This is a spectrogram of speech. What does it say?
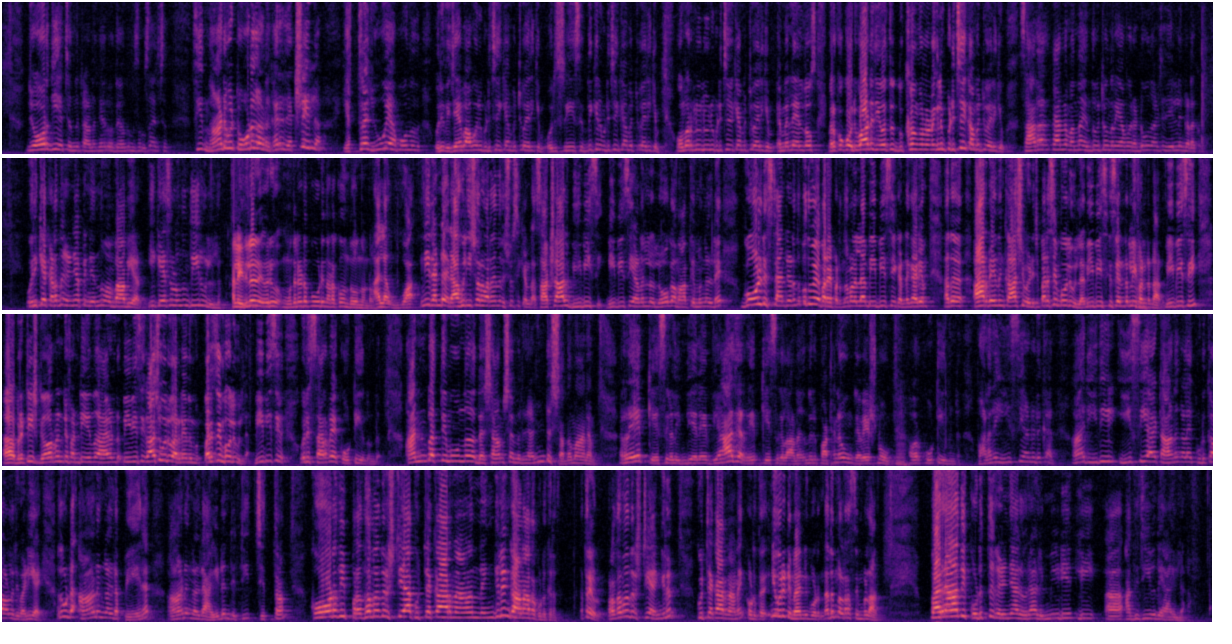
ജോർജിയെ ചെന്നിട്ടാണ് ഞാൻ അദ്ദേഹം സംസാരിച്ചത്. സി നാട് വിട്ട് ഓടുകയാണ് കാര്യം രക്ഷയില്ല. എത്ര രൂപയാണ് പോകുന്നത്? ഒരു വിജയബാബുവിന് പിടിച്ചു വയ്ക്കാൻ പറ്റുമായിരിക്കും ഒരു ശ്രീ സിദ്ദിഖിന് പിടിച്ചു വയ്ക്കാൻ പറ്റുമായിരിക്കും ഒമർ ലുലുവിന് പിടിച്ചു വയ്ക്കാൻ പറ്റുമായിരിക്കും എം എൽ എ എൽദോസ് ഇവർക്കൊക്കെ ഒരുപാട് ജീവിതത്തിൽ ദുഃഖങ്ങളുണ്ടെങ്കിലും പിടിച്ചു വയ്ക്കാൻ പറ്റുമായിരിക്കും. സാധാരണക്കാരനെ വന്നാൽ എന്ത് പറ്റുമെന്ന് അറിയാമോ രണ്ടു മൂന്നാഴ്ച ജയിലിലും കിടക്കും. ഒരിക്കൽ കടന്നു കഴിഞ്ഞാൽ പിന്നെ എന്നും അമ്പാബിയാണ്. ഈ കേസുകളൊന്നും തീരുമില്ലല്ലോ അല്ല ഇതിൽ ഒരു മുതലെടുപ്പ് കൂടി നടക്കുമെന്ന് തോന്നുന്നുണ്ടോ? അല്ല ഇനി രണ്ട് രാഹുൽ ഈശ്വർ പറയുന്നത് വിശ്വസിക്കേണ്ട. സാക്ഷാൽ B B C B B C ആണല്ലോ ലോക മാധ്യമങ്ങളുടെ ഗോൾഡ് സ്റ്റാൻഡേർഡ് എന്ന് പൊതുവേ പറയപ്പെടുന്നു നമ്മളെല്ലാം ബി ബി സി കണ്ട്. കാര്യം അത് ആരുടേതും കാശ് മേടിച്ച്? പരസ്യം പോലും ഇല്ല B B C centrally funded ആണ്. B B C British government fund ചെയ്യുന്നതായതുകൊണ്ട് B B C കാശ് പോലും ആരുടേതും പരസ്യം പോലും ഇല്ല ബി ബി സി ഒരു സർവേ കോട്ട് ചെയ്യുന്നുണ്ട്. അൻപത്തിമൂന്ന് ദശാംശം രണ്ട് ശതമാനം റേപ്പ് കേസുകൾ ഇന്ത്യയിലെ വ്യാജ റേപ്പ് കേസുകളാണ് എന്നൊരു പഠനവും ഗവേഷണവും അവർ കൂട്ടി ചെയ്യുന്നുണ്ട് വളരെ ഈസിയാണ് എടുക്കാൻ. ആ രീതിയിൽ ഈസി ആയിട്ട് ആണുങ്ങളെ കൊടുക്കാനുള്ള ഒരു വഴിയായി. അതുകൊണ്ട് ആണുങ്ങളുടെ പേര് ആണുങ്ങളുടെ ഐഡന്റിറ്റി ചിത്രം കോടതി പ്രഥമ ദൃഷ്ടിയാ കുറ്റക്കാരനാണെന്നെങ്കിലും കാണാതെ കൊടുക്കരുത്. അത്രേ ഉള്ളൂ. പ്രഥമ ദൃഷ്ടിയെങ്കിലും കുറ്റക്കാരനാണ് കൊടുക്കരുത്. ഇനി ഒരു ഡിമാൻഡും കൂടെ ഉണ്ട് അതും വളരെ സിമ്പിളാണ് പരാതി കൊടുത്തു കഴിഞ്ഞാൽ ഒരാൾ ഇമ്മീഡിയറ്റ്ലി അതിജീവിതയായില്ല.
